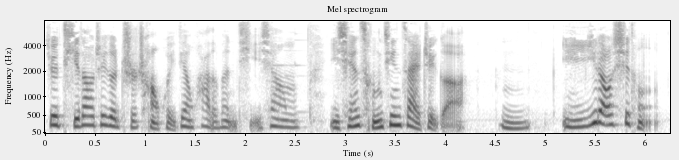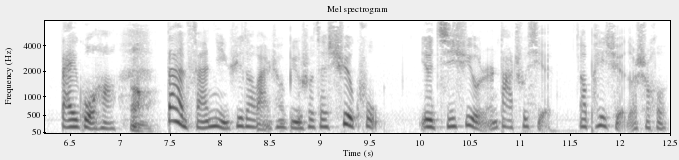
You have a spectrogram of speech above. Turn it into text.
就提到这个职场回电话的问题，像以前曾经在这个。嗯，以医疗系统待过哈，啊，但凡你遇到晚上，比如说在血库有急需有人大出血要配血的时候，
